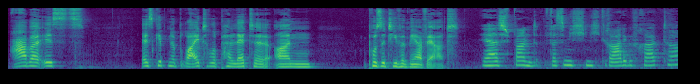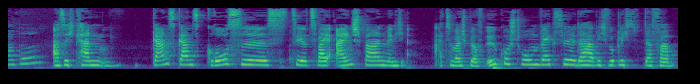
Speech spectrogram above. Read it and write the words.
aber ist, es gibt eine breitere Palette an positive Mehrwert. Ja, ist spannend. Was ich mich gerade gefragt habe, also ich kann ganz, ganz großes CO2 einsparen, wenn ich zum Beispiel auf Ökostrom wechsle. Da habe ich wirklich, da, ver,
